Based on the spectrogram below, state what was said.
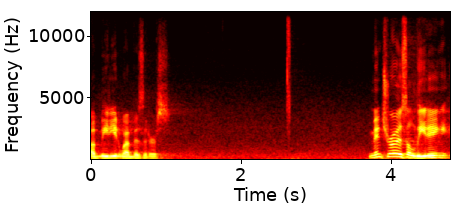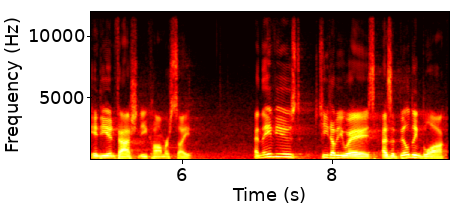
of median web visitors. Myntra is a leading Indian fashion e-commerce site, and they've used TWAs as a building block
